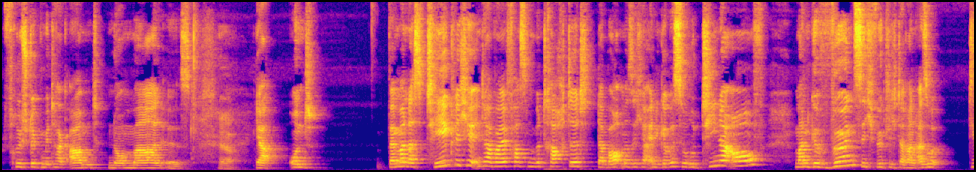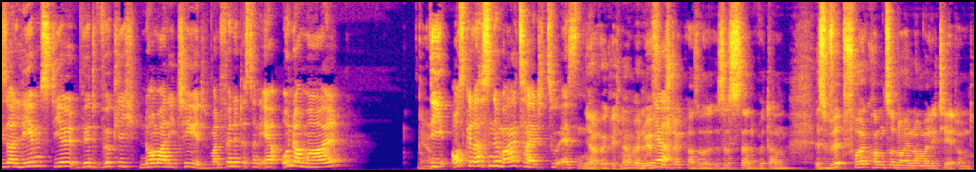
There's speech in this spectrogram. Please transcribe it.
Frühstück, Mittag, Abend normal ist? Ja. Ja, und wenn man das tägliche Intervallfassen betrachtet, da baut man sich ja eine gewisse Routine auf. Man gewöhnt sich wirklich daran. Also dieser Lebensstil wird wirklich Normalität. Man findet es dann eher unnormal, ja. die ausgelassene Mahlzeit zu essen. Ja, wirklich, ne? Wenn wir ja. frühstücken, also es ist dann, wird dann, es wird vollkommen zur neuen Normalität und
